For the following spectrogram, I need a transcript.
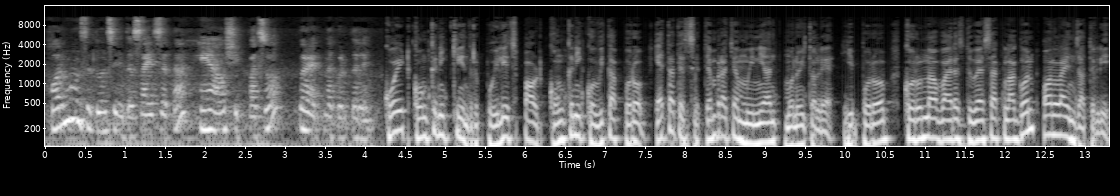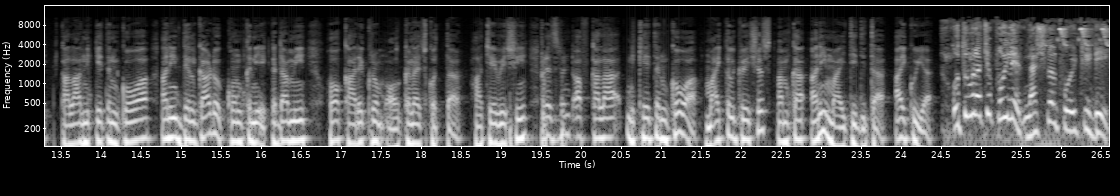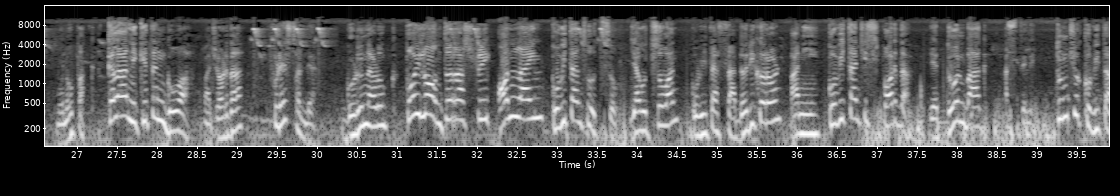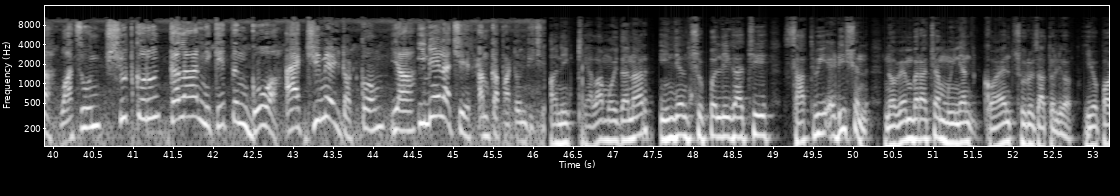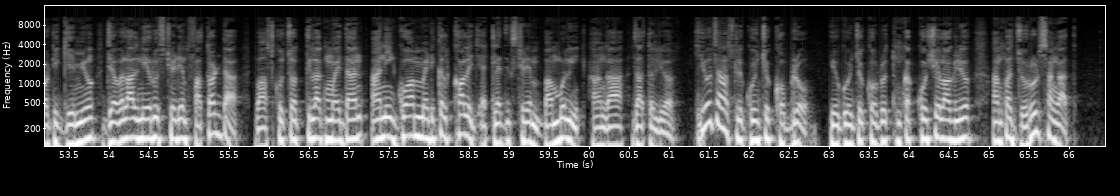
हॉर्मोन्स हातून सिंथसायज जाता हें हांव शिकपाचो प्रयत्न करतलें कोयट कोंकणी केंद्र पयलेच पावट कोंकणी कविता परब येता ते सप्टेंबराच्या म्हयन्यांत मनयतले ही परब कोरोना व्हायरस दुयेंसाक लागून ऑनलायन जातली कला निकेतन गोवा आनी देलगाडो कोंकणी एकाडेमी हो कार्यक्रम ऑर्गनायज करता हाचे विशीं प्रेसिडेंट ऑफ कला निकेतन गोवा मायकल ग्रेशियस आमकां आनी म्हायती दिता आयकुया ओतुमराचे पयले नॅशनल पोएट्री डे मनोवपाक कला निकेतन गोवा म्हाज्या अर्दा फुडें सरल्या घडून हाडूंक पयलो आंतरराष्ट्रीय ऑनलायन कवितांचो उत्सव ह्या उत्सवान कविता सादरीकरण आनी कवितांची स्पर्धा हे दोन भाग आसतले तुमच्यो कविता वाचून शूट करून Kala Niketan Goa at Gmail dot com या ईमेलाचेर आमकां पाठोवन दिचे. आनी खेळा मैदानार इंडियन सुपर लिगाची सातवी एडिशन नोव्हेंबराच्या म्हयन्यांत गोंयांत सुरू जातल्यो. ह्यो पावटी गेम्यो जवाहरलाल नेहरू स्टेडियम फातोड्डा वास्कोचो तिलक मैदान आनी Goa Medical College athletic stadium Bambolim हांगा जातल्यो. ह्यो जाण आसल्यो गोंयच्यो खबरो. ह्यो गोंयच्यो खबरो तुमकां कश्यो लागल्यो. आमकां जरूर सांगात.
